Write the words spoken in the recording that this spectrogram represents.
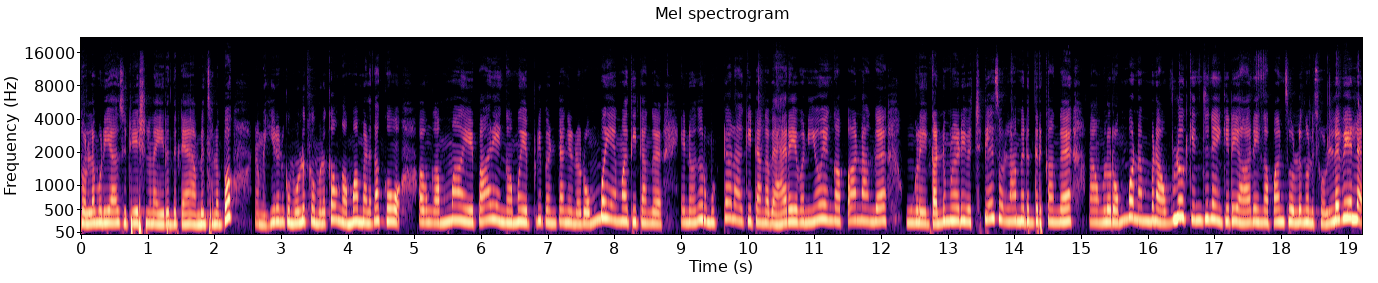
சொல்ல முடியாத சுச்சுவேஷனில் நான் இருந்துட்டேன் அப்படின்னு சொன்னப்போ நம்ம ஹீரோனுக்கு முழுக்க முழுக்க அவங்க அம்மா மேலே தான் கோவம். அவங்க அம்மா பாரு எங்கள் அம்மா எப்படி பண்ணிட்டாங்க? என்னை ரொம்ப ஏமாற்றிட்டாங்க என்னை வந்து ஒரு முட்டாளாக்கிட்டாங்க. வேற எவனையோ எங்கள் அப்பா நாங்கள் உங்களை என் கண்ணு முன்னாடி வச்சுட்டே சொல்லாமல் இருந்திருக்காங்க. நான் அவங்கள ரொம்ப நம்பினேன். அவ்வளோ கெஞ்சினேன் என்கிட்ட யார் எங்கள் அப்பான்னு சொல்லுங்கன்னு சொல்லவே இல்லை.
